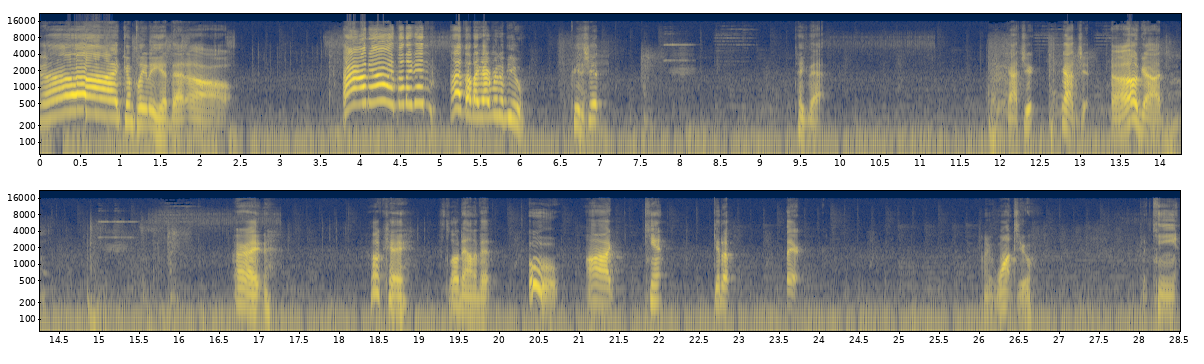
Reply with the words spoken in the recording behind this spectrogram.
Ah, I completely hit that. Oh. Ah, no, I thought I got, I thought I got rid of you. Piece of shit. Take that. Got you. Got you. Oh, God. Alright. Okay. Slow down a bit. Ooh. I can't get up there. I want to. But I can't.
